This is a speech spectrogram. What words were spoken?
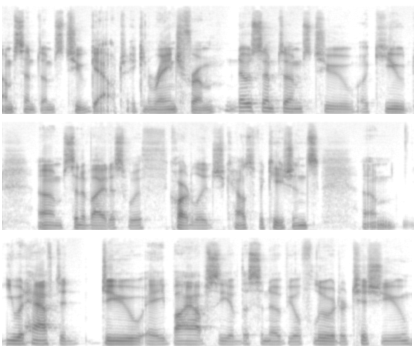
um, symptoms to gout. It can range from no symptoms to acute um, synovitis with cartilage calcifications. Um, you would have to do a biopsy of the synovial fluid or tissue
